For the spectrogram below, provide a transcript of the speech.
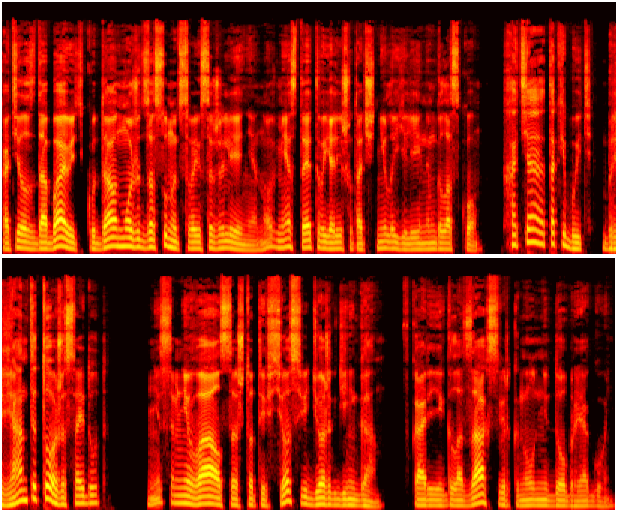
Хотелось добавить, куда он может засунуть свои сожаления, но вместо этого я лишь уточнила елейным голоском. Хотя, так и быть, бриллианты тоже сойдут. Не сомневался, что ты все сведешь к деньгам. В карих глазах сверкнул недобрый огонь.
